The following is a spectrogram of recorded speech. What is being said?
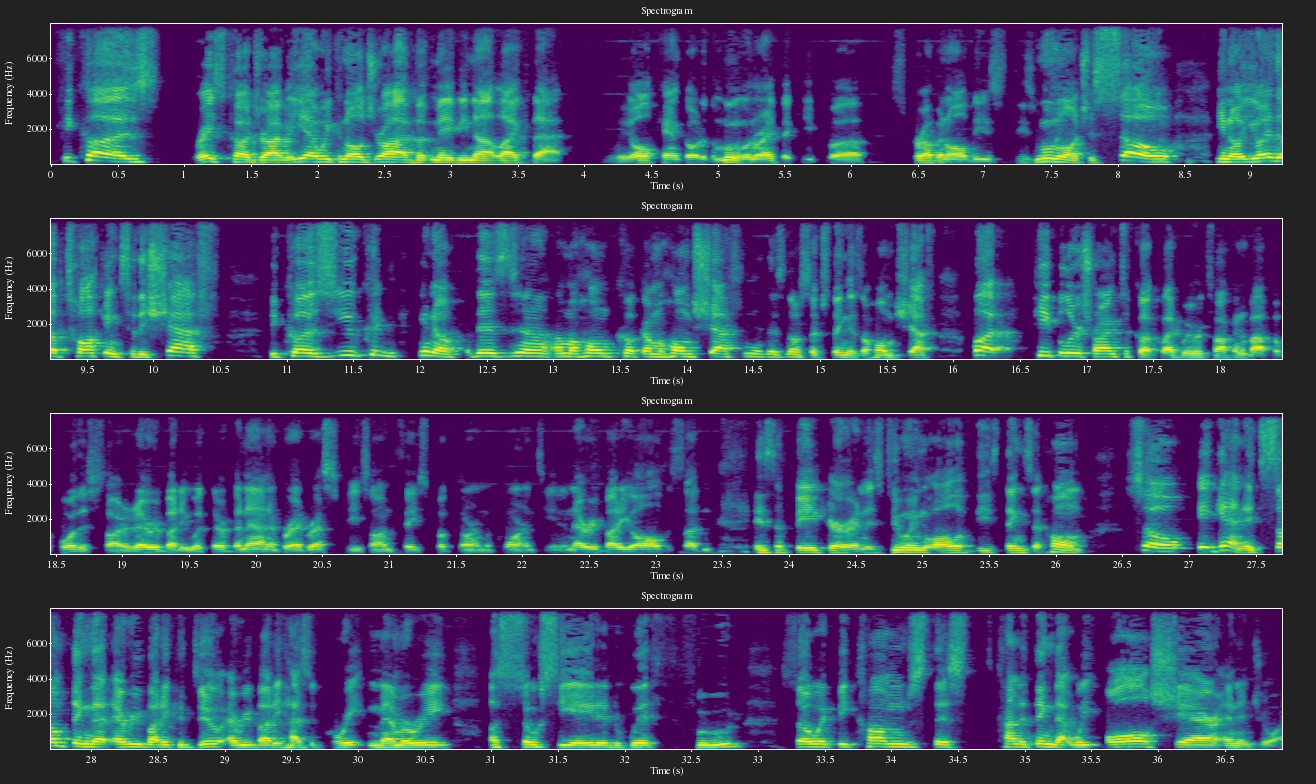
because race car driver, yeah, we can all drive, but maybe not like that. We all can't go to the moon, right? They keep uh, scrubbing all these these moon launches. So, you know, you end up talking to the chef because you could, you know, there's, uh, I'm a home cook, I'm a home chef. There's no such thing as a home chef, but people are trying to cook, like we were talking about before this started. Everybody with their banana bread recipes on Facebook during the quarantine, and everybody all of a sudden is a baker and is doing all of these things at home. So again, it's something that everybody could do. Everybody has a great memory associated with food. So it becomes this kind of thing that we all share and enjoy.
